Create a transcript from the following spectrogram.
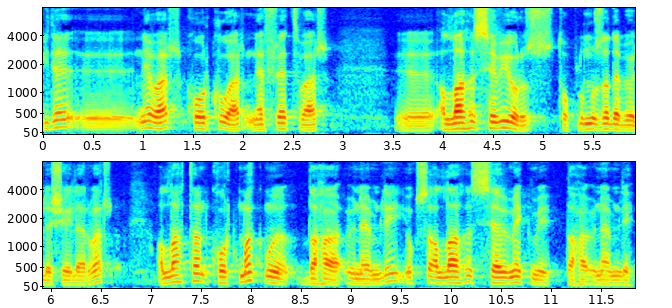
bir de e, ne var? Korku var, nefret var. E, Allah'ı seviyoruz. Toplumumuzda da böyle şeyler var. Allah'tan korkmak mı daha önemli yoksa Allah'ı sevmek mi daha önemli?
